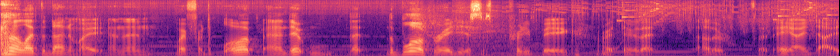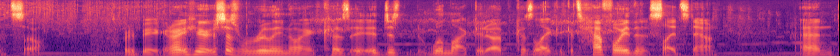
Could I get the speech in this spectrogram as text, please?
light the dynamite, and then wait for it to blow up. And it that the blow up radius is pretty big right there. That other that AI died, so it's pretty big. And right here, it's just really annoying because it, it just will not get up because like it gets halfway, then it slides down. And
